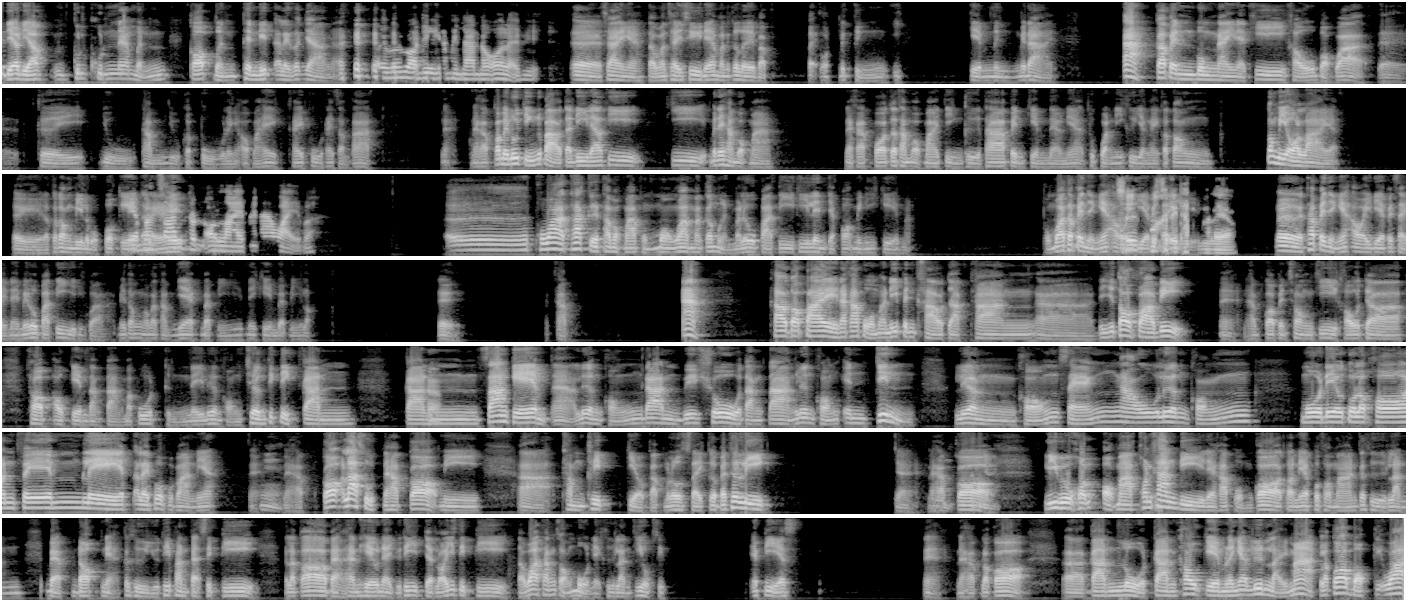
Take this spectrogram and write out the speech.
เดี๋ยวเดี๋ยวคุ้นๆนะเหมือนกอล์ฟเหมือนเทนนิสอะไรสักอย่างอะไอ้ไม่บอดีก็มีนาโนอะไรพี่ เออใช่ไง แต่มันใช้ชื่อเนี้ยมันก็เลยแบบไปอดนึกถึงอีกเกมหนึ่งไม่ได้ อะ ก็เป็นวงในเนี่ยที่เขาบอกว่าเออเคยอยู่ทำอยู่กับปู่อะไรเงี้ยออกมาให้ให้พูดให้สัมภาษณ์นะนะครับ ก็ไม่รู้จริงหรือเปล่าแต่ดีแล้วที่ ที่ไม่ได้ทำออกมานะครับเพราะจะทำออกมาจริงคือถ้าเป็นเกมแนวเนี้ย ทุกวันนี้คือยังไงก็ต้องต้องมีออนไลน์อะเออแล้วก็ต้องมีระบบโปรเกเกรมสอะมันไรสั้นให้จนออนไลน์ไม่น่าไหวปะเออเพราะว่าถ้าเกิดทำออกมาผมมองว่ามันก็เหมือนมาริโอปาร์ตี้ที่เล่นเฉพาะมินิเกมอะผมว่าถ้าเป็นอย่างเงี้ยเอาไอซึ่งเดียไปไม่เคใส่ยทำมาแล้วเออถ้าเป็นอย่างเงี้ยเอาไอเดียไปใส่ในเมโลปาร์ตี้ดีกว่า ไม่ต้องเอามาทำแยกแบบนี้ในเกมแบบนี้หรอก เออนะครับอะ ข่าวต่อไปนะครับผมอันนี้เป็นข่าวจากทางอ่า Digital Foundry นะครับก็เป็นช่องที่เขาจะชอบเอาเกมต่างๆ มาพูดถึงในเรื่องของเชิงเทคนิคการการครับสร้างเกมอ่าเรื่องของด้าน visual ต่างๆ เรื่องของ engine เรื่องของแสงเงาเรื่องของโมเดลตัวละคร frame rate อะไรพวกประมาณเนี้ยอืมนะครับ ก็ล่าสุดนะครับก็มีอ่าทำคลิปเกี่ยวกับ Marvel Striker Battle League เนี่ยนะครับ ก็รีวิวออกมาค่อนข้างดีเลยครับผมก็ตอนนี้ performance ก็คือรันแบบด็อกเนี่ยก็คืออยู่ที่ 1080p แล้วก็แบบ handheld เนี่ยอยู่ที่ 720p แต่ว่าทั้ง 2 โหมดเนี่ยคือรันที่ 60 fps เนี่ยนะครับ แล้วก็การโหลดการเข้าเกมอะไรเงี้ยลื่นไหลมาก แล้วก็บอกว่า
